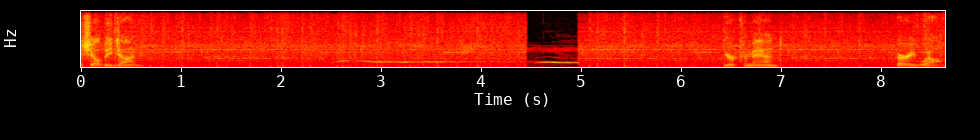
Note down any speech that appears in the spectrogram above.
It shall be done. Your command? Very well.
